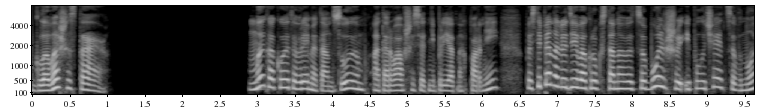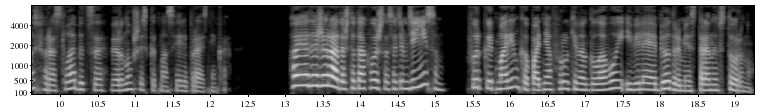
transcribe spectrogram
Глава шестая. Мы какое-то время танцуем, оторвавшись от неприятных парней. Постепенно людей вокруг становится больше, и получается вновь расслабиться, вернувшись к атмосфере праздника. «А я даже рада, что так вышло с этим Денисом», — фыркает Маринка, подняв руки над головой и виляя бедрами из стороны в сторону.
